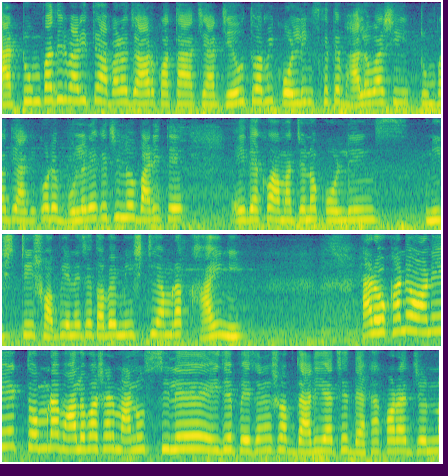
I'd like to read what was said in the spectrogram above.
আর টুম্পাদির বাড়িতে আবারও যাওয়ার কথা আছে। আর যেহেতু আমি কোল্ড ড্রিঙ্কস খেতে ভালোবাসি, টুম্পাদি আগে করে বলে রেখেছিল বাড়িতে, এই দেখো আমার জন্য কোল্ড ড্রিঙ্কস মিষ্টি সবই এনেছে, তবে মিষ্টি আমরা খাইনি। আর ওখানে অনেক তোমরা ভালোবাসার মানুষ ছিলে, এই যে পেছনে সব দাঁড়িয়ে আছে দেখা করার জন্য।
